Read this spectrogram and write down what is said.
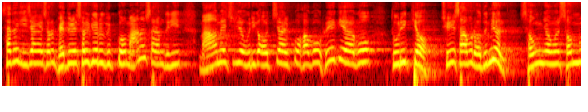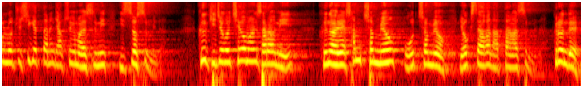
사도행전 2장에서는 베드로의 설교를 듣고 많은 사람들이 마음에 찔려 우리가 어찌할꼬 하고 회개하고 돌이켜 죄 사함을 얻으면 성령을 선물로 주시겠다는 약속의 말씀이 있었습니다. 그 기적을 체험한 사람이 그날에 3천 명, 5천 명 역사가 나타났습니다. 그런데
